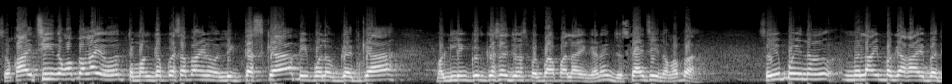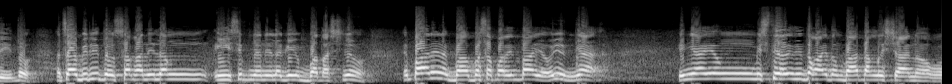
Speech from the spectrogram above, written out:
So, kahit sino ka pa ngayon, tumanggap ka sa Panginoon, ligtas ka, people of God ka, maglingkod ka sa Diyos, pagpapalain ka ng Diyos, kahit sino ka pa. So, yun po yung ang malaking pagkakaiba dito. At sabi dito, sa kanilang isip na nilagay yung batas nyo. Eh, paano nagbabasa pa rin tayo? Yun nga. Yun nga yung mystery dito kahit ng batang kristyano ako.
